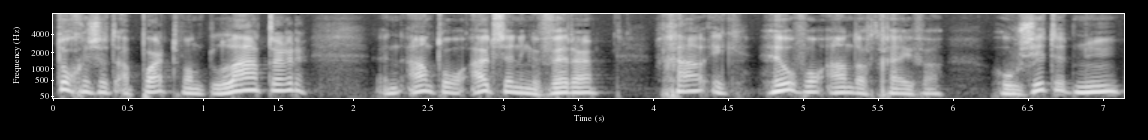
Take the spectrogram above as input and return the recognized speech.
Toch is het apart, want later, een aantal uitzendingen verder, ga ik heel veel aandacht geven. Hoe zit het nu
